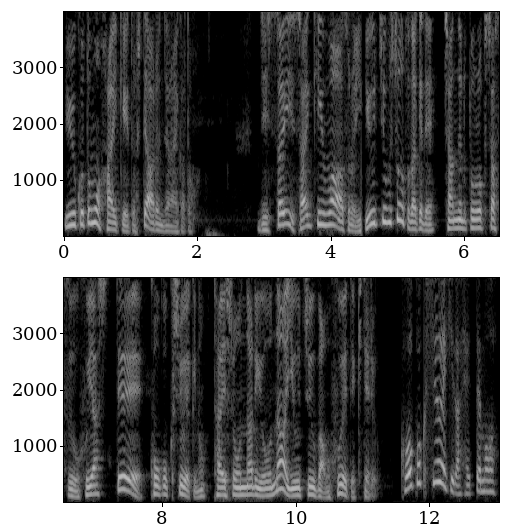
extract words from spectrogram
いうことも背景としてあるんじゃないかと。実際、最近は、その YouTube ショートだけでチャンネル登録者数を増やして、広告収益の対象になるような YouTuber も増えてきてる。広告収益が減っても、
